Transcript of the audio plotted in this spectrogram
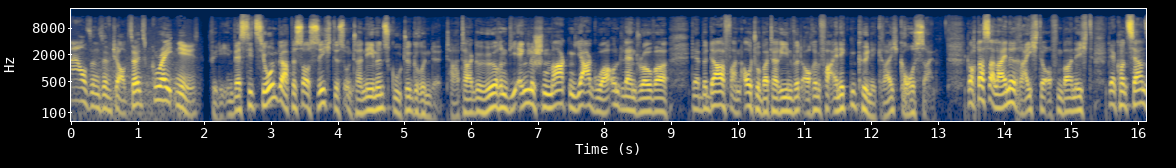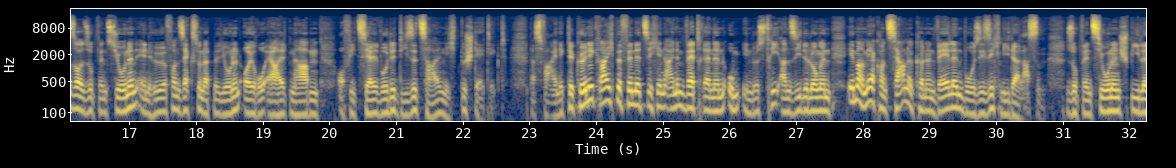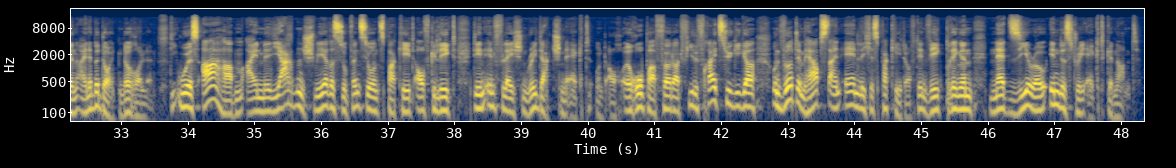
Für die Investition gab es aus Sicht des Unternehmens gute Gründe. Tata gehören die englischen Marken Jaguar und Land Rover. Der Bedarf an Autobatterien wird auch im Vereinigten Königreich groß sein. Doch das alleine reichte offenbar nicht. Der Konzern soll Subventionen in Höhe von 600 Millionen Euro erhalten haben. Offiziell wurde diese Zahl nicht bestätigt. Das Vereinigte Königreich befindet sich in einem Wettrennen um Industrieansiedelungen. Immer mehr Konzerne können wählen, wo sie sich niederlassen. Subventionen spielen eine bedeutende Rolle. Die USA haben ein milliardenschweres Subventionspaket aufgelegt, den Inflation Reduction Act. Und auch Europa fördert viel freizügiger und wird im Herbst ein ähnliches Paket auf den Weg bringen, Net Zero Industry Act genannt.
